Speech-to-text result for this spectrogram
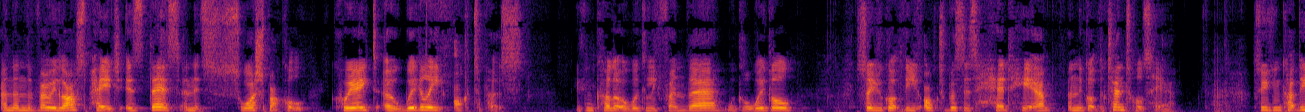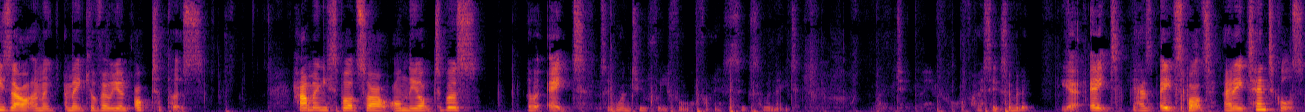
And then the very last page is this, and it's swashbuckle. Create a wiggly octopus. You can colour a wiggly friend there, wiggle wiggle. So you've got the octopus's head here, and you've got the tentacles here. So you can cut these out and make, and make your very own octopus. How many spots are on the octopus? There are eight. So one, two, three, four, five, six, seven, eight. One, two, three, four, five, six, seven, eight. Yeah, eight. It has eight spots and eight tentacles.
